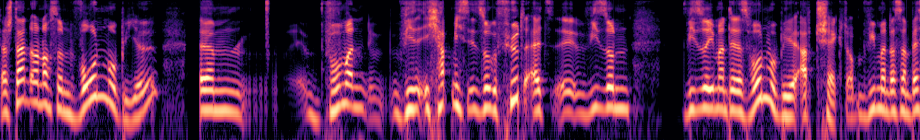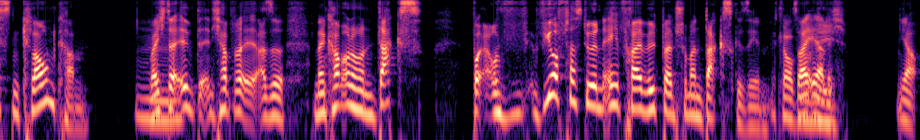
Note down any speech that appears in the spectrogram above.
Da stand auch noch so ein Wohnmobil, ähm, wo man, wie, ich habe mich so geführt, als äh, wie so ein wie so jemand, der das Wohnmobil abcheckt, ob, wie man das am besten klauen kann. Weil ich da, Mhm. ich habe, also, und dann kam auch noch ein Dachs. Und wie oft hast du in ey, Freie Wildbahn schon mal einen Dachs gesehen? Ich glaub, Sei ehrlich. Ja.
